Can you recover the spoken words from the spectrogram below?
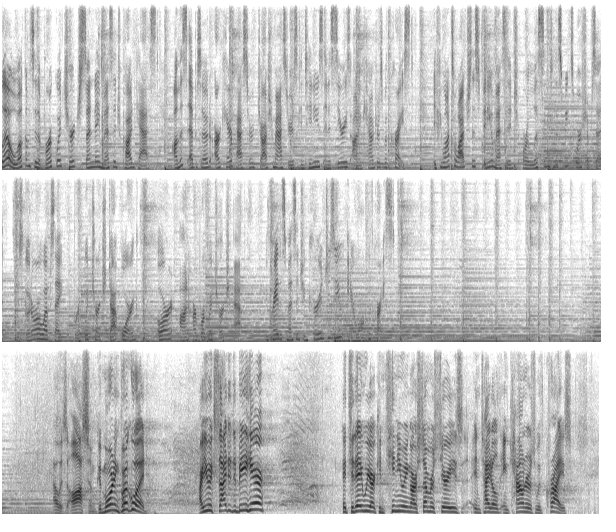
Hello, welcome to the Brookwood Church Sunday Message Podcast. On this episode, our care pastor, Josh Masters, continues in a series on encounters with Christ. If you want to watch this video message or listen to this week's worship set, just go to our website, brookwoodchurch.org, or on our Brookwood Church app. We pray this message encourages you in your walk with Christ. That was awesome. Good morning, Brookwood. Are you excited to be here? Hey, today we are continuing our summer series entitled Encounters with Christ.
